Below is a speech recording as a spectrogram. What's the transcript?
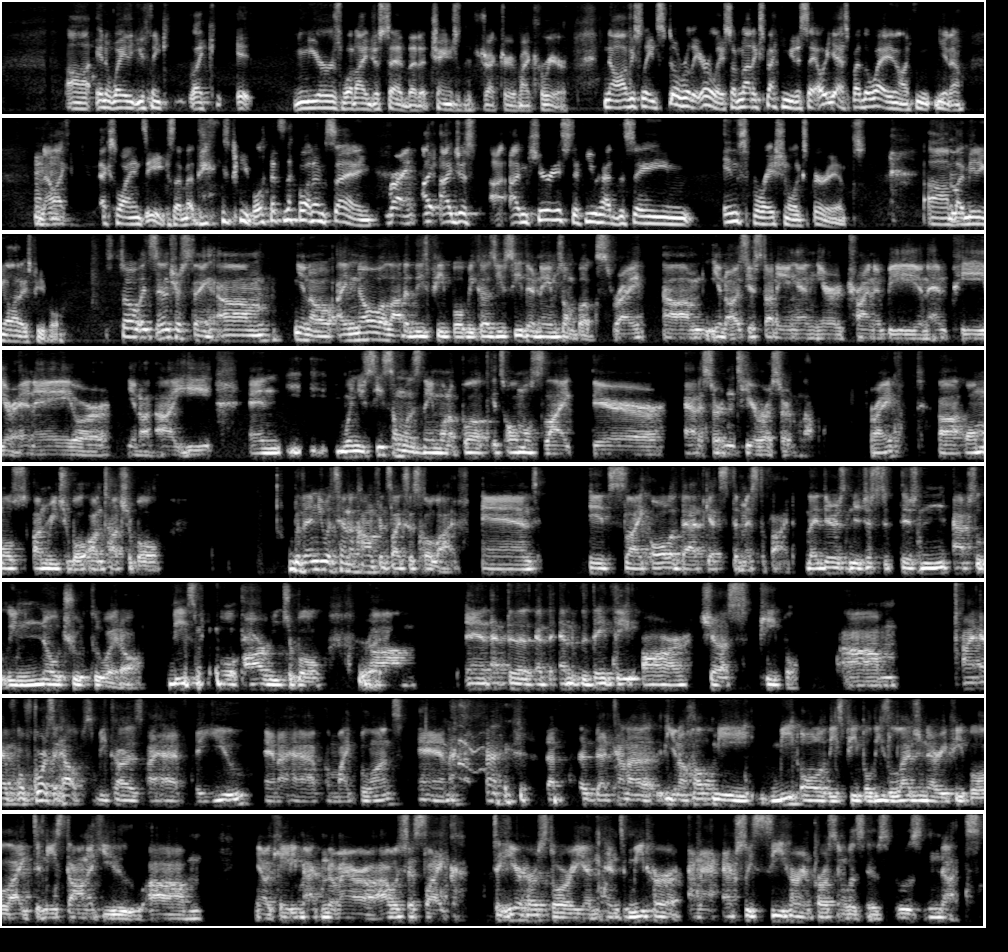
uh, in a way that you think like it mirrors what I just said that it changed the trajectory of my career. Now, obviously, it's still really early, so I'm not expecting you to say, "Oh, yes, by the way, you know, I can, you know, mm-hmm. now I can do X, Y, and Z because I met these people." That's not what I'm saying. Right. I, I just I, am curious if you had the same inspirational experience um, by meeting a lot of these people. So it's interesting. Um, you know, I know a lot of these people because you see their names on books, right? Um, you know, as you're studying and you're trying to be an NP or NA or, you know, an IE. And y- when you see someone's name on a book, it's almost like they're at a certain tier or a certain level, right? Uh, almost unreachable, untouchable. But then you attend a conference like Cisco Live and it's like all of that gets demystified. Like there's just there's absolutely no truth to it at all. These people are reachable, right. um, and at the at the end of the day, they are just people. Um, I have, of course, it helps because I have a you and I have a Mike Blunt, and that that kind of you know helped me meet all of these people, these legendary people like Denise Donohue, um, you know, Katie McNamara. I was just like, to hear her story and, and to meet her and actually see her in person was was, was nuts.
